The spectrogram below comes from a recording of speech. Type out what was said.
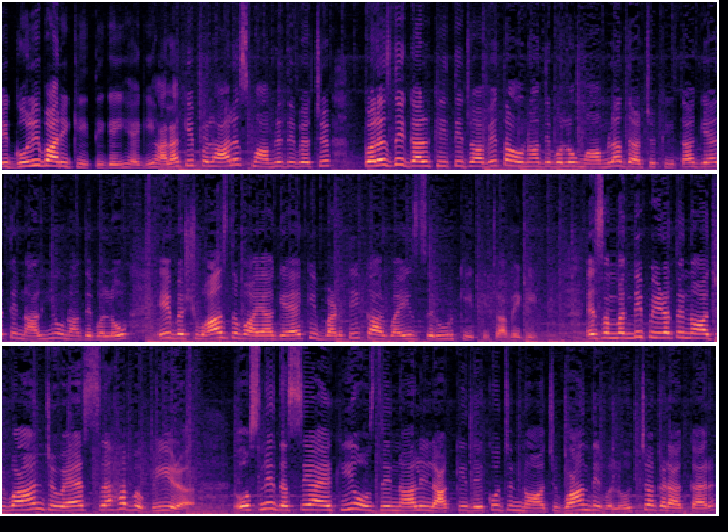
ਇਹ ਗੋਲੀਬਾਰੀ ਕੀਤੀ ਗਈ ਹੈਗੀ। ਹਾਲਾਂਕਿ ਫਿਲਹਾਲ ਇਸ ਮਾਮਲੇ ਦੇ ਵਿੱਚ ਪੁਲਿਸ ਦੀ ਗੱਲ ਕੀਤੀ ਜਾਵੇ ਤਾਂ ਉਹਨਾਂ ਦੇ ਵੱਲੋਂ ਮਾਮਲਾ ਦਰਜ ਕੀਤਾ ਗਿਆ ਹੈ ਤੇ ਨਾਲ ਹੀ ਉਹਨਾਂ ਦੇ ਵੱਲੋਂ ਇਹ ਵਿਸ਼ਵਾਸ ਦਿਵਾਇਆ ਗਿਆ ਹੈ ਕਿ ਬਣਦੀ ਕਾਰਵਾਈ ਜ਼ਰੂਰ ਕੀਤੀ ਜਾਵੇਗੀ। ਇਸ ਸੰਬੰਧੀ ਪੀੜਤ ਨੌਜਵਾਨ ਜੋ ਹੈ ਸਹਬਵੀਰ ਉਸਨੇ ਦੱਸਿਆ ਹੈ ਕਿ ਉਸ ਦੇ ਨਾਲ ਇਲਾਕੇ ਦੇ ਕੁਝ ਨੌਜਵਾਨ ਦੇ ਵੱਲੋਂ ਝਗੜਾ ਕਰ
